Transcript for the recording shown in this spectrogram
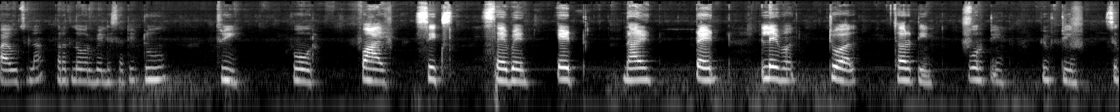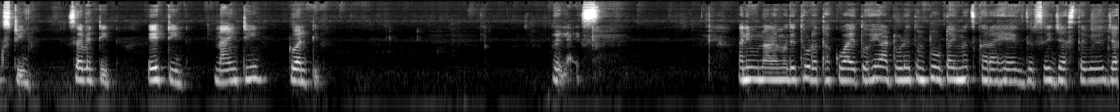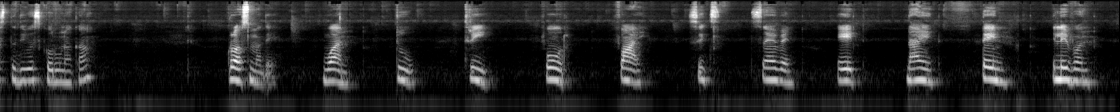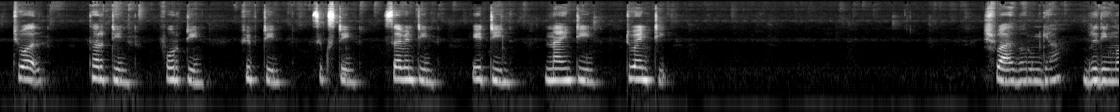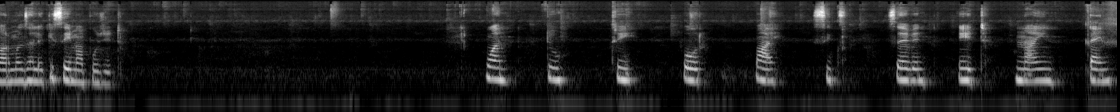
पाय उचला. परत lower बेलीसाठी two three four five six seven eight nine ten eleven twelve thirteen fourteen fifteen sixteen seventeen eighteen nineteen twenty relax आणि उन्हाळ्यामध्ये थोडा थकवा येतो. हे आठवड्यातून टू टाईमच करा. हे एक्झरसाईज जास्त वेळ जास्त दिवस करू नका. क्रॉसमध्ये. One two three four five six seven eight nine ten eleven twelve thirteen fourteen fifteen sixteen seventeen eighteen nineteen twenty. श्वास भरून घ्या. ब्रिदिंग नॉर्मल झालं की same opposite. One two three four five six seven eight nine ten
